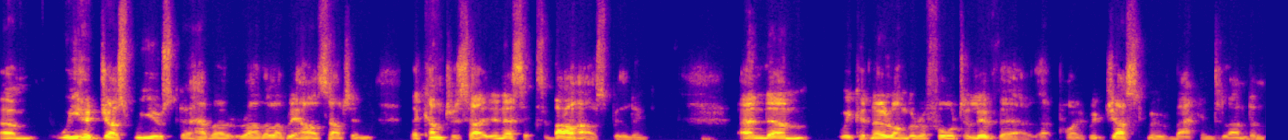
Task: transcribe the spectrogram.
Um, we had just, we used to have a rather lovely house out in the countryside in Essex, a Bauhaus building. And um, we could no longer afford to live there at that point. We just moved back into London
